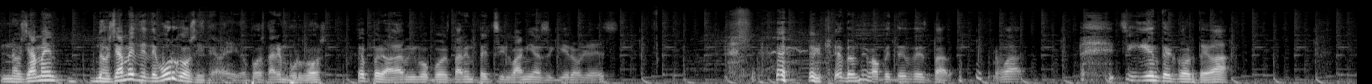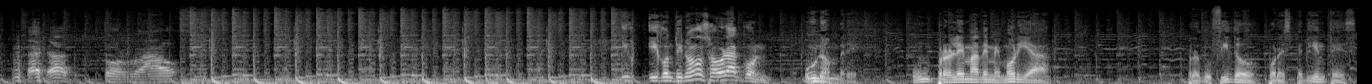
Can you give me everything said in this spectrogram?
nos llamen, nos llames desde Burgos. Y dice, oye, yo puedo estar en Burgos, pero ahora mismo puedo estar en Pensilvania si quiero que es. que donde me apetece estar. va. Siguiente corte, va. Vaya torrao. Y, y continuamos ahora con un hombre, un problema de memoria producido por expedientes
